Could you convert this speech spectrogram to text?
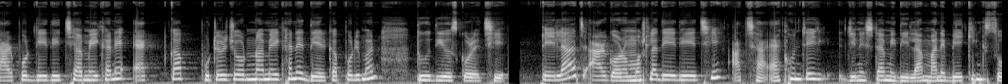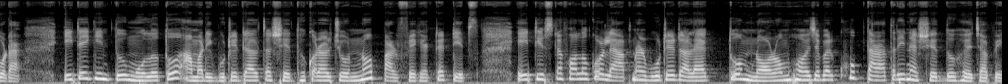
তারপর দিয়ে দিচ্ছি আমি এখানে এক কাপ ফুটের জন্য আমি এখানে দেড় কাপ পরিমাণ দুধ ইউজ করেছি। এলাচ আর গরম মশলা দিয়ে দিয়েছি। আচ্ছা এখন যেই জিনিসটা আমি দিলাম মানে বেকিং সোডা, এটাই কিন্তু মূলত আমার এই বুটের ডালটা সেদ্ধ করার জন্য পারফেক্ট একটা টিপস এই টিপসটা ফলো করলে আপনার বুটের ডাল একদম নরম হয়ে যাবে আর খুব তাড়াতাড়ি না সেদ্ধ হয়ে যাবে।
